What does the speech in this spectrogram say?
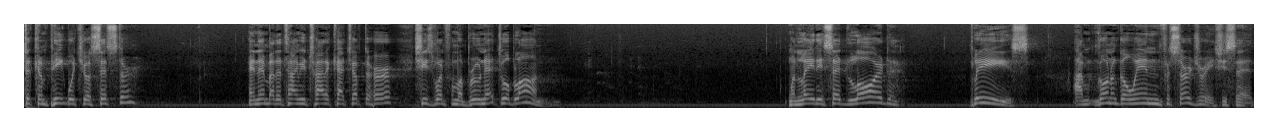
to compete with your sister and then by the time you try to catch up to her, she's went from a brunette to a blonde. When lady said, Lord, please, I'm going to go in for surgery, she said.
